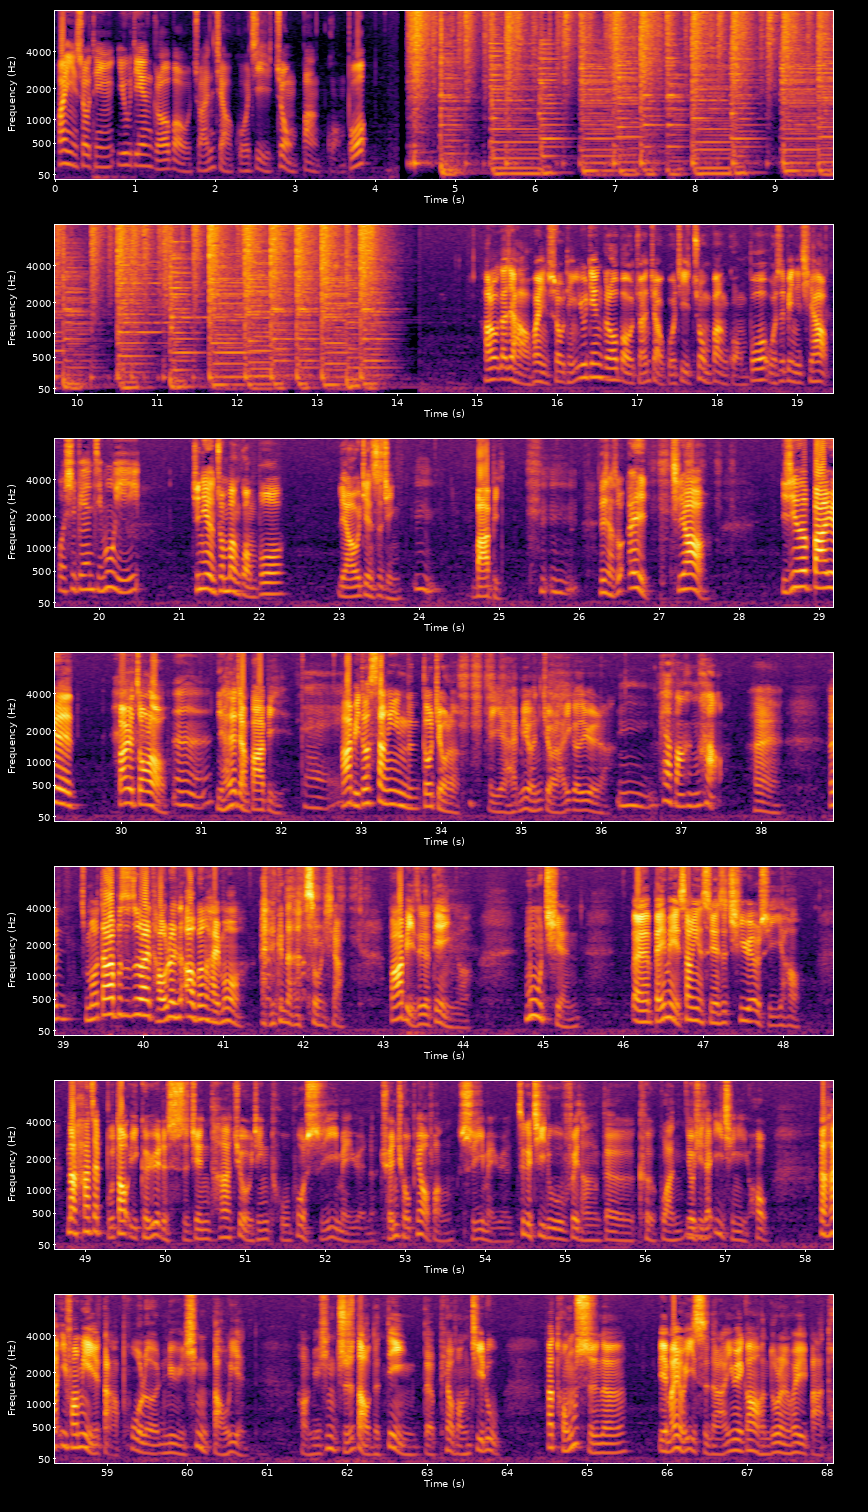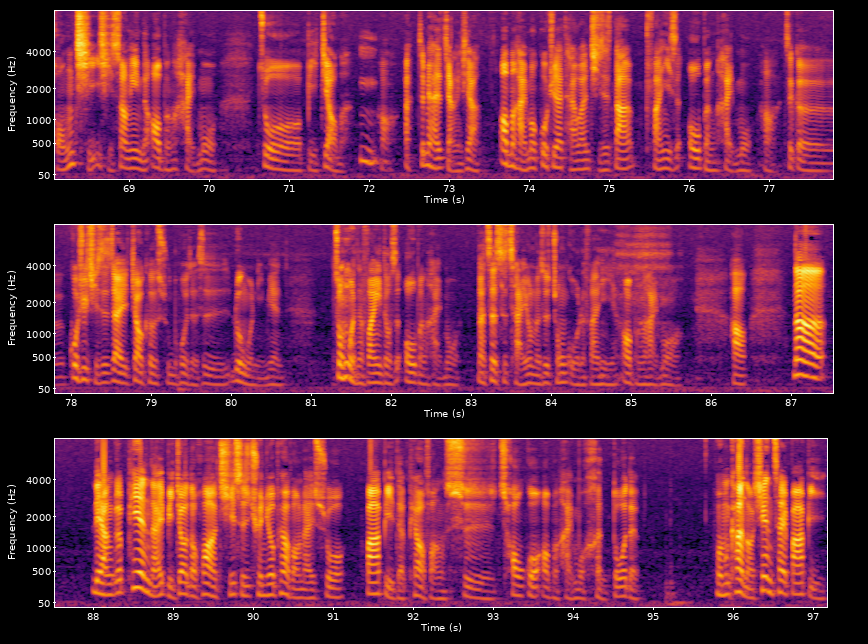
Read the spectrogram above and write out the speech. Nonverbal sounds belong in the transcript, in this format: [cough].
欢迎收听 UDN Global 转角国际重磅广播。Hello，大家好，欢迎收听 UDN Global 转角国际重磅广播。我是编辑七号，我是编辑木仪。今天的重磅广播聊一件事情，嗯，芭比，嗯，你想说，哎、欸，七号已经是八月。八月中了，嗯，你还在讲芭比？对，芭比都上映了多久了？[laughs] 也还没有很久啦，一个月了。嗯，票房很好。哎，嗯，怎么大家不是都在讨论奥本海默？[laughs] 哎，跟大家说一下，芭比这个电影啊、哦，目前，呃，北美上映时间是七月二十一号，那它在不到一个月的时间，它就已经突破十亿美元了，全球票房十亿美元，这个记录非常的可观，尤其在疫情以后。那它一方面也打破了女性导演、好女性指导的电影的票房记录。那同时呢，也蛮有意思的啊，因为刚好很多人会把同期一起上映的《奥本海默》做比较嘛。嗯，好，哎，这边还是讲一下，《奥本海默》过去在台湾其实大家翻译是欧本海默啊。这个过去其实在教科书或者是论文里面，中文的翻译都是欧本海默。那这次采用的是中国的翻译，奥本海默。好，那。两个片来比较的话，其实全球票房来说，芭比的票房是超过奥本海默很多的。我们看到、哦、现在芭比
